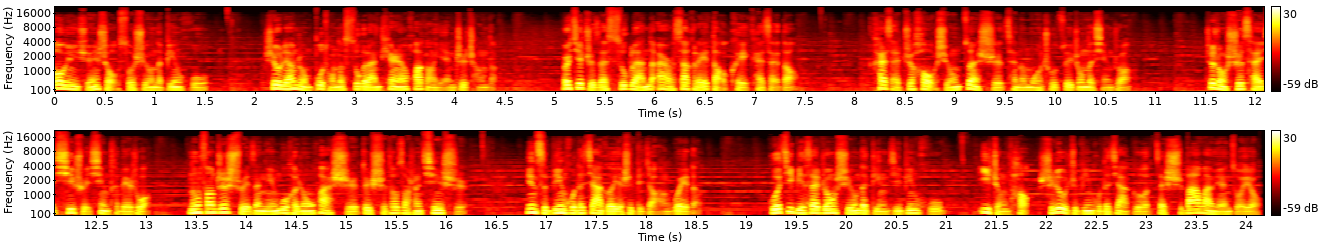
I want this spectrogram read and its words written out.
奥运选手所使用的冰壶。是由两种不同的苏格兰天然花岗岩制成的，而且只在苏格兰的埃尔萨克雷岛可以开采到。开采之后，使用钻石才能磨出最终的形状。这种石材吸水性特别弱，能防止水在凝固和融化时对石头造成侵蚀，因此冰壶的价格也是比较昂贵的。国际比赛中使用的顶级冰壶，一整套十六只冰壶的价格在十八万元左右，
